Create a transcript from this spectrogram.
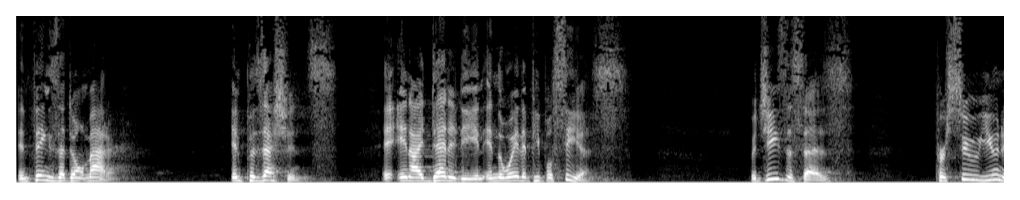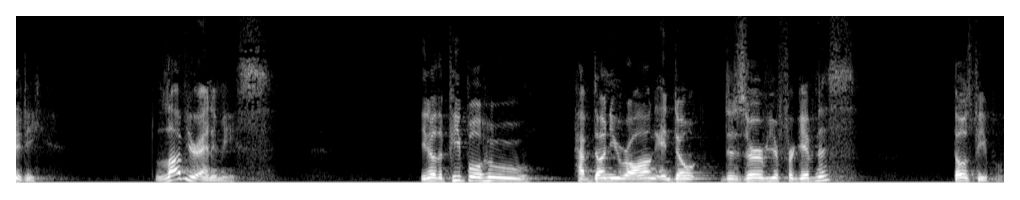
in things that don't matter, in possessions, in identity, in, in the way that people see us. But Jesus says, pursue unity, love your enemies. You know, the people who have done you wrong and don't deserve your forgiveness, those people.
